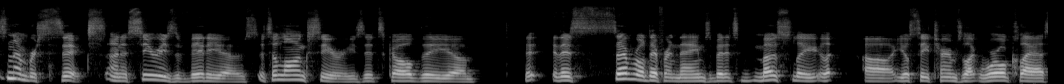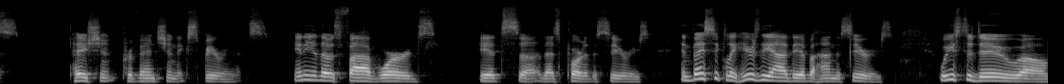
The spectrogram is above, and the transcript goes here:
is number six on a series of videos. It's a long series. It's called the, um, it, there's several different names, but it's mostly, uh, you'll see terms like world-class patient prevention experience. Any of those five words, it's, uh, that's part of the series. And basically, here's the idea behind the series. We used to do uh,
